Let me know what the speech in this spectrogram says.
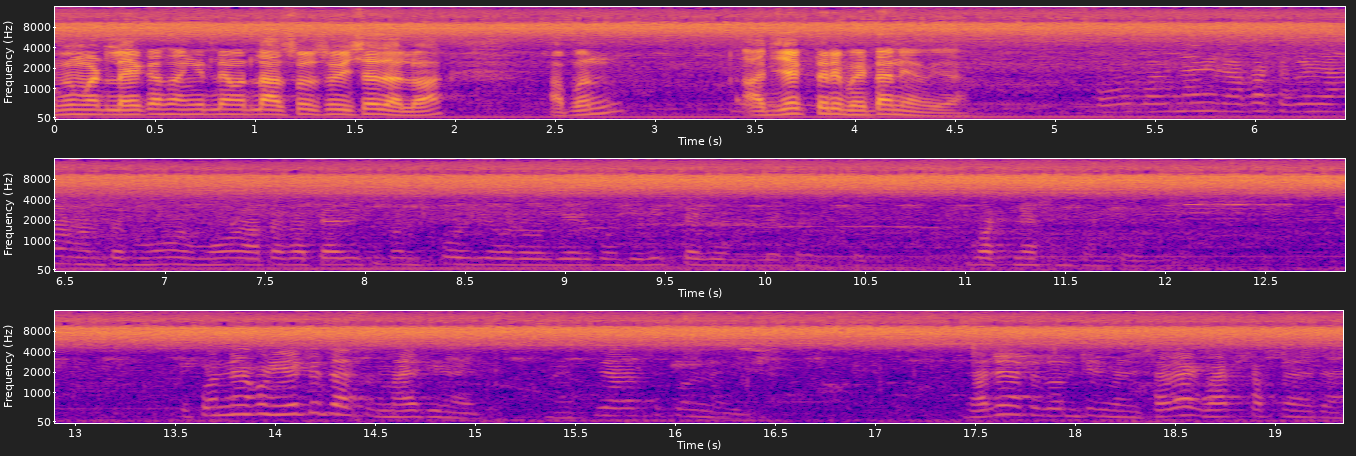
मी म्हटलं एका सांगितलं म्हटलं असं असं विषय झाला. आपण आजी एक तरी भेटा नाही येऊया बघणारे लोक सगळे जण म्हणतात मोर मोर आता का त्या दिवशी पण पोरगीवर वगैरे कोणती रिक्षा घेऊन लेकर गोठण्यास कोणते ते कोण ना कोण येतच असतात माहिती नाही. माहिती झालं तर कोण नाही झाले आता दोन तीन महिने सगळ्या भात कापणार काय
